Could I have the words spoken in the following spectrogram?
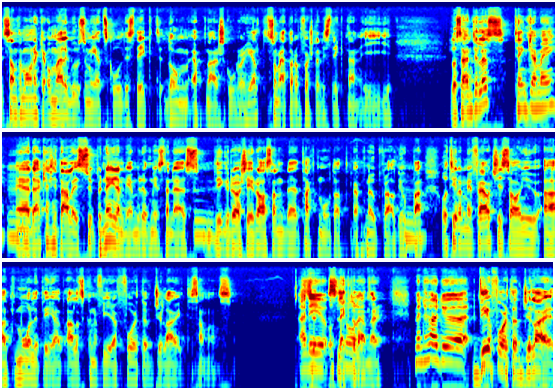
Santa Monica och Malibu som är ett skoldistrikt, de öppnar skolor helt, som ett av de första distrikten i Los Angeles, tänker jag mig. Mm. Eh, det här kanske inte alla är supernöjda med, men åtminstone s- det rör sig i rasande takt mot att öppna upp för alltihopa. Mm. Och till och med Fauci sa ju att målet är att alla ska kunna fira 4th of July tillsammans. Ja, det är ju Släkt och vänner. Men hör du, Det 4th of July,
